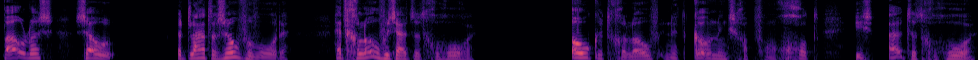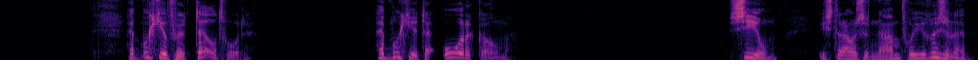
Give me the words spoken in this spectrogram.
Paulus zou het later zo verwoorden: het geloof is uit het gehoor. Ook het geloof in het koningschap van God is uit het gehoor. Het moet je verteld worden. Het moet je ter oren komen. Sion is trouwens een naam voor Jeruzalem.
